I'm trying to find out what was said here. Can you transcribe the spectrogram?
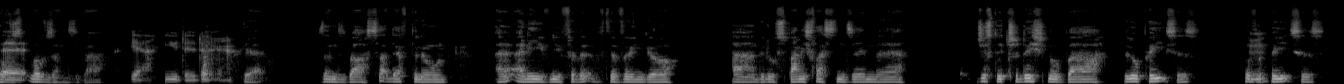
Love, Uh, love Zanzibar. Yeah, you do, don't you? Yeah. Zanzibar, Saturday afternoon, and, an evening for the, for the bingo. And they do Spanish lessons in there. Just a traditional bar. They do pizzas. Love the pizzas.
